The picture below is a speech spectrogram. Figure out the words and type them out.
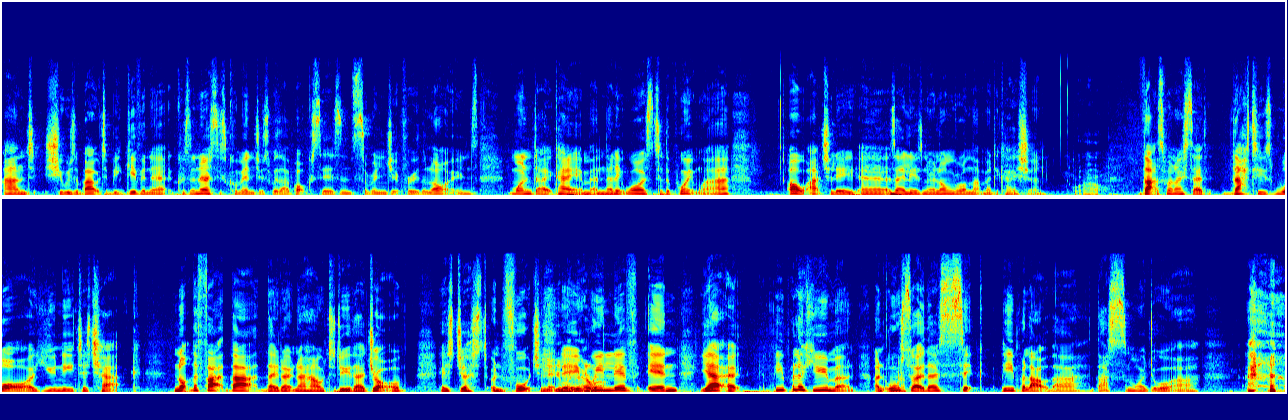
and she was about to be given it because the nurses come in just with their boxes and syringe it through the lines. One day it came, and then it was to the point where, oh, actually, uh, Azaylia is no longer on that medication wow. That's when I said that is why you need to check. Not the fact that they don't know how to do their job. It's just unfortunately we live in yeah. Uh, people are human, and also there's sick people out there. That's my daughter.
